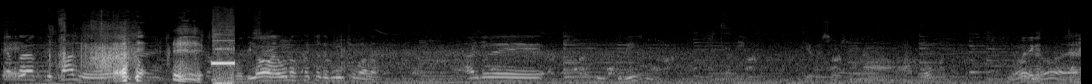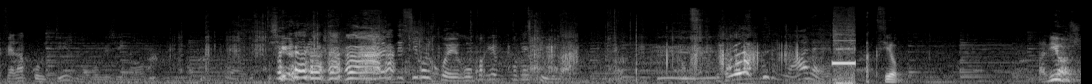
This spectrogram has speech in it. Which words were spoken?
que para flipando. No, es un objeto de mucho valor. Algo de turismo. Tío, eso es una broma. No, Puede que no, te eh. refieras al cultismo, porque si no. Te sigo el juego, ¿para qué, para qué sirva? Acción. Adiós.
